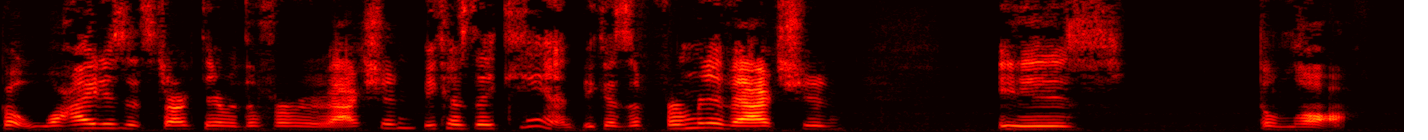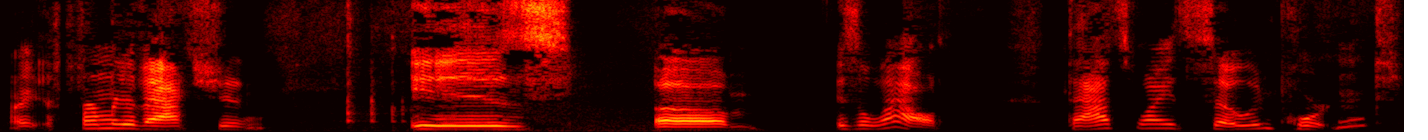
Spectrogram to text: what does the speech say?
But why does it start there with affirmative action? Because they can because affirmative action is the law right? Affirmative action is um, is allowed. That's why it's so important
